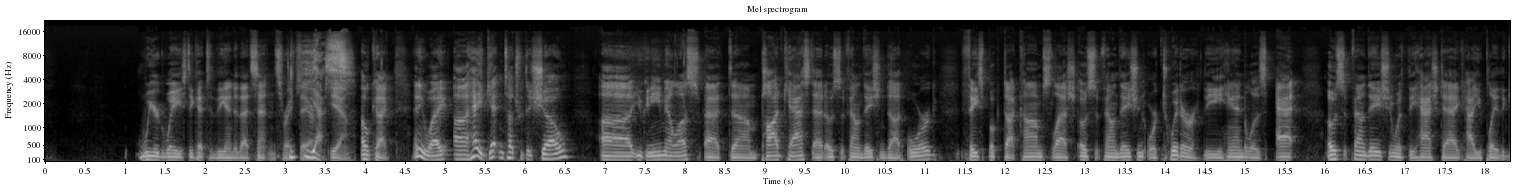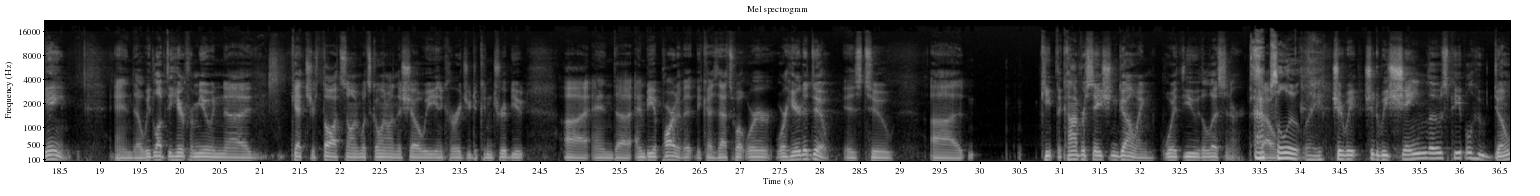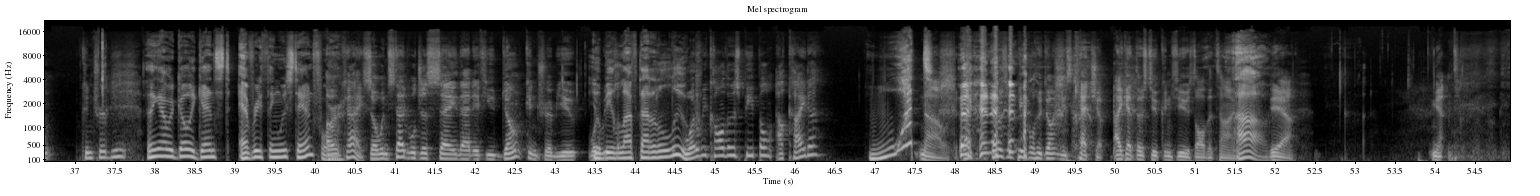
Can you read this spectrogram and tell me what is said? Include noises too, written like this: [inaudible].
weird ways to get to the end of that sentence right there. Yes. Yeah. Okay. Anyway, uh, hey, get in touch with the show. Uh, you can email us at um, podcast at osipfoundation.org, facebook.com slash osipfoundation, or Twitter. The handle is at OSIP Foundation with the hashtag how you play the game. And uh, we'd love to hear from you and uh, get your thoughts on what's going on in the show. We encourage you to contribute uh, and uh, and be a part of it because that's what we're we're here to do is to uh, keep the conversation going with you, the listener. So, Absolutely. Should we should we shame those people who don't contribute? I think I would go against everything we stand for. Okay, so instead we'll just say that if you don't contribute, what, You'll do we, be left out of the loop. what do we call those people? Al Qaeda? What? No, that- [laughs] those are people who don't use ketchup. I get those two confused all the time. Oh. yeah, yeah.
